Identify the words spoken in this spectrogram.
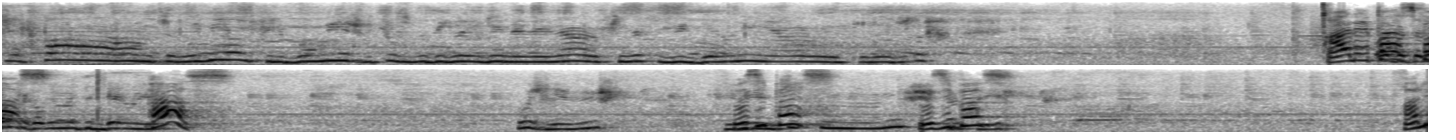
c'est pas, voyais, il fait le beau oui, je vais tous vous déglinguer, nanana, au final c'est lui le dernier, hein, pour le dire. Allez, Oh, bah, passe, l'heure, passe. Passe. Oui, je l'ai vu. Vas-y, passe. Vas-y, passe. Allez.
